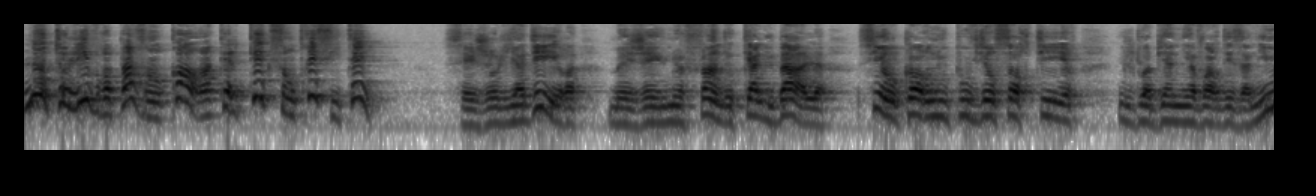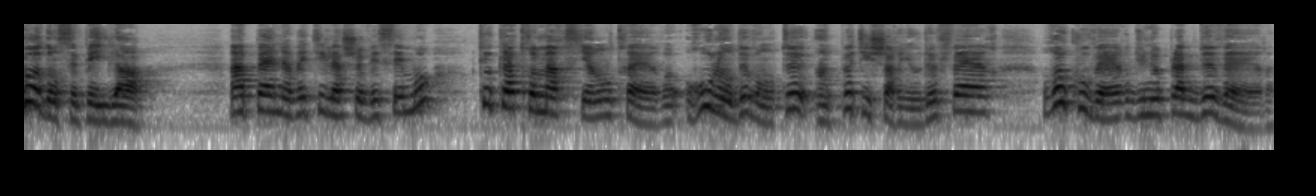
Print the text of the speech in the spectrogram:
Ne te livre pas encore à quelque excentricité. C'est joli à dire, mais j'ai une faim de cannibale. Si encore nous pouvions sortir, il doit bien y avoir des animaux dans ce pays-là. À peine avait-il achevé ces mots que quatre martiens entrèrent, roulant devant eux un petit chariot de fer recouvert d'une plaque de verre.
